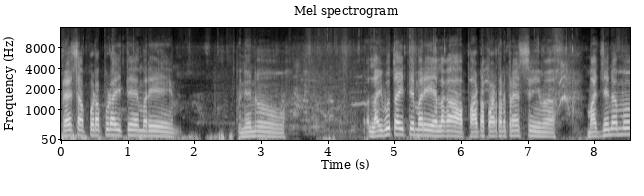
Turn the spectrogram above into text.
ఫ్రెండ్స్ అప్పుడప్పుడు అయితే మరి నేను లైవ్తో అయితే మరి ఎలాగా పాట పాడతాను ఫ్రెండ్స్. మధ్యాహ్నము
